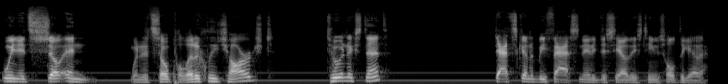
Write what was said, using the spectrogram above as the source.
when it's so and when it's so politically charged to an extent that's going to be fascinating to see how these teams hold together,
